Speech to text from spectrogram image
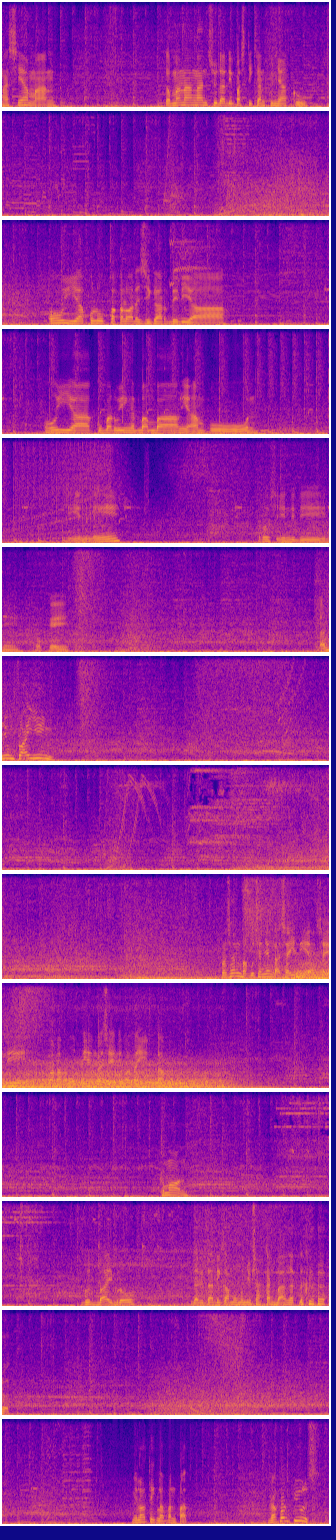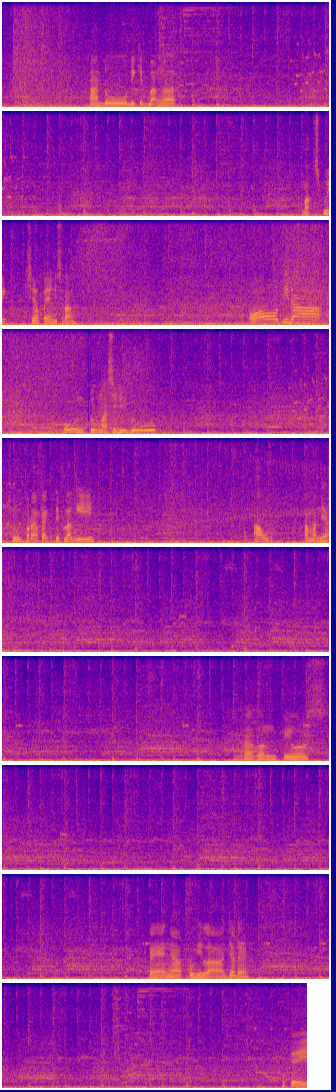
Masih aman. Kemenangan sudah dipastikan punyaku. Oh iya, aku lupa kalau ada Zigarde dia. Oh iya, aku baru inget Bambang. Ya ampun. Ini. Terus ini di ini. Oke. Okay. Stadium flying. Perasaan bagusannya nggak shiny ya. Shiny warna putih, nggak shiny warna hitam. Come on. Goodbye, bro. Dari tadi kamu menyusahkan banget. Milotic 84 Dragon Pulse Aduh dikit banget. Max Quick Siapa yang diserang? Oh tidak. Untung masih hidup. Super efektif lagi. Au Aman ya Dragon Pulse Kayaknya aku hilang aja deh. Oke. Okay.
